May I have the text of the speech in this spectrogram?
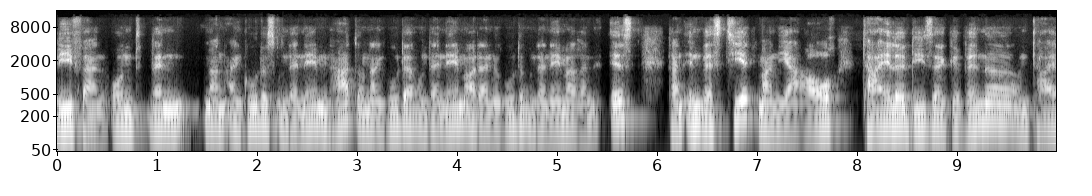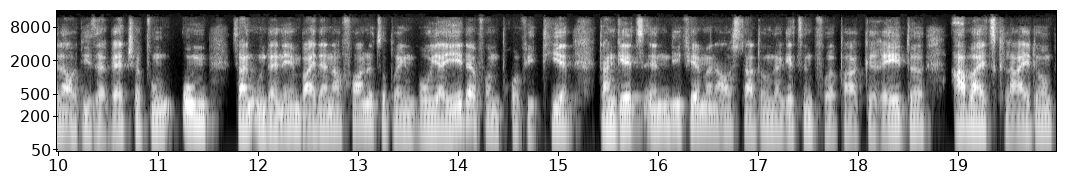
liefern. Und wenn man ein gutes Unternehmen hat und ein guter Unternehmer oder eine gute Unternehmerin ist, dann investiert man ja auch Teile dieser Gewinne und Teile auch dieser Wertschöpfung, um sein Unternehmen weiter nach vorne zu bringen, wo ja jeder von profitiert. Dann geht's in die Firmenausstattung, da geht's in Fuhrpark, Geräte, Arbeitskleidung.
